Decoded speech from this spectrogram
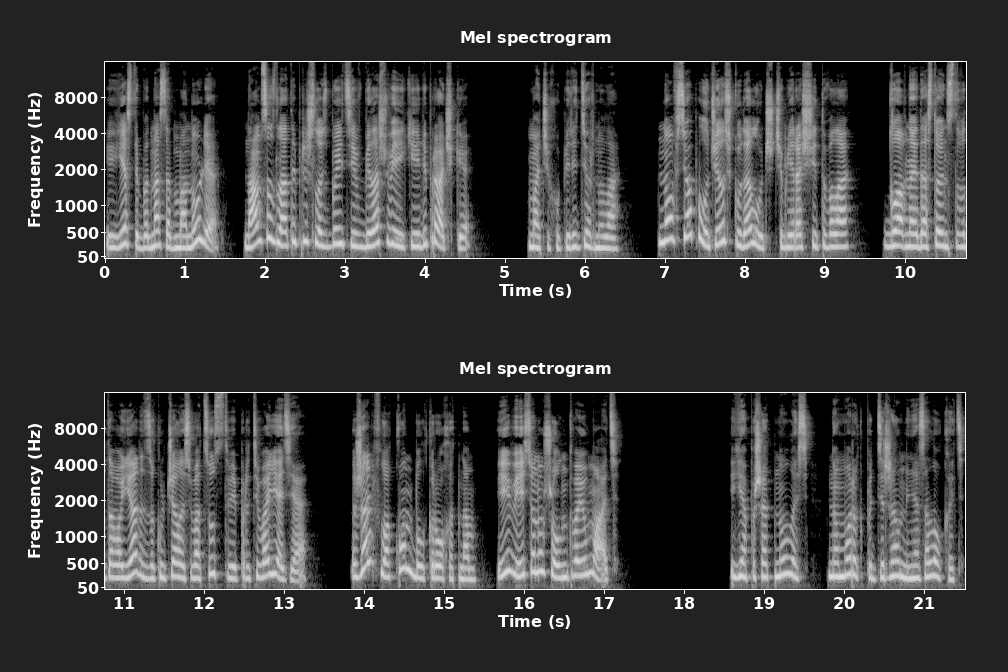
и если бы нас обманули, нам со Златой пришлось бы идти в белошвейки или прачки. Мачеху передернула. Но все получилось куда лучше, чем я рассчитывала. Главное достоинство того яда заключалось в отсутствии противоядия. Жаль, флакон был крохотным, и весь он ушел на твою мать. Я пошатнулась, но Морок поддержал меня за локоть.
